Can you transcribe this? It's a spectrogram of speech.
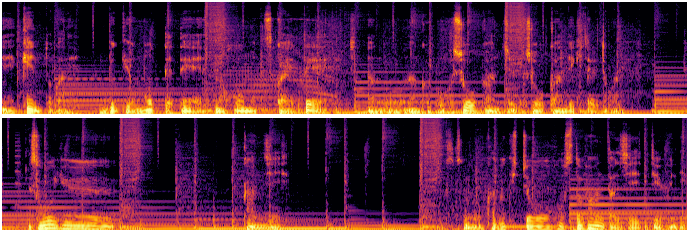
え剣とかね武器を持ってて魔法も使えてあのなんかこう召喚中召喚できたりとかね。そういう感じ。その歌舞伎町ホストファンタジーっていう風にね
